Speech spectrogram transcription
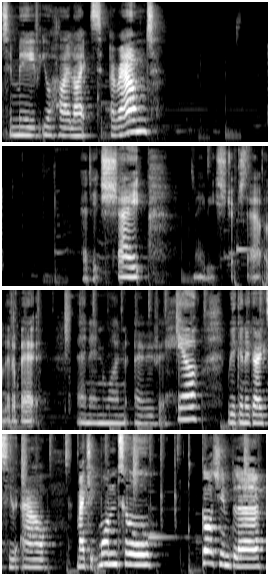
to move your highlights around. Edit shape, maybe stretch that out a little bit. And then one over here. We're gonna go to our magic wand tool, Gaussian blur,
